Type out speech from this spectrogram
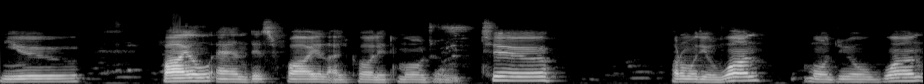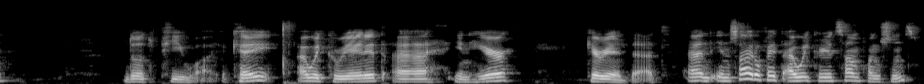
new file and this file I'll call it module 2 or module 1 module 1 dot py okay? I will create it uh, in here. Create that. And inside of it i will create some functions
